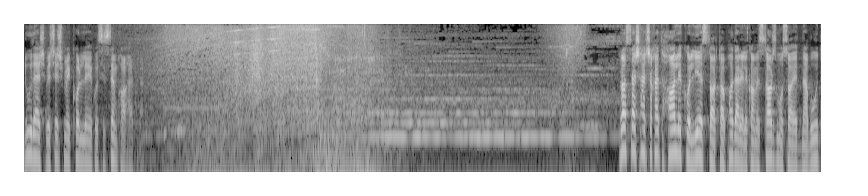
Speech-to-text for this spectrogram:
دودش به چشم کل اکوسیستم خواهد رفت. راستش هرچقدر حال کلی استارتاپ ها در الکام استارز مساعد نبود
